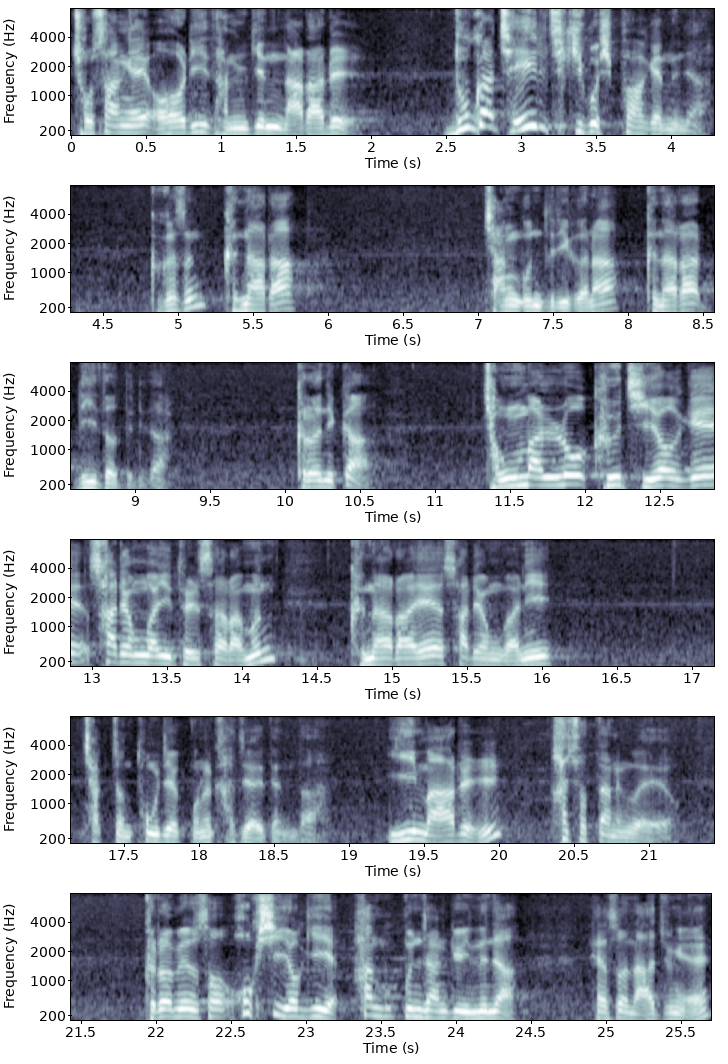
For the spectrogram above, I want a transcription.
조상의 얼이 담긴 나라를 누가 제일 지키고 싶어 하겠느냐. 그것은 그 나라 장군들이거나 그 나라 리더들이다. 그러니까 정말로 그 지역의 사령관이 될 사람은 그 나라의 사령관이 작전 통제권을 가져야 된다. 이 말을 하셨다는 거예요. 그러면서 혹시 여기 한국군 장교 있느냐 해서 나중에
